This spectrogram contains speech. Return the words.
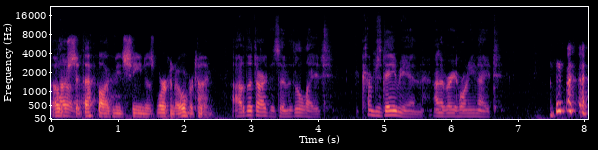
Oh Oh. shit, that fog machine is working overtime. Out of the darkness into the light comes Damien on a very horny night.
